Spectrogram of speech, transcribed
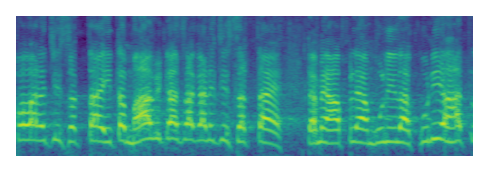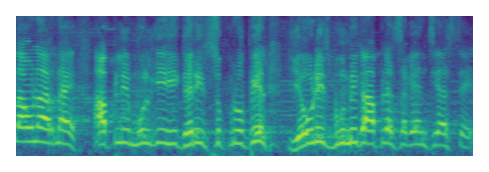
पवाराची सत्ता आहे, इथं महाविकास आघाडीची सत्ता आहे. त्यामुळे आपल्या मुलीला कुणी हात लावणार नाही आपली मुलगी ही घरी सुखरूप येईल एवढीच भूमिका आपल्या सगळ्यांची असते.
